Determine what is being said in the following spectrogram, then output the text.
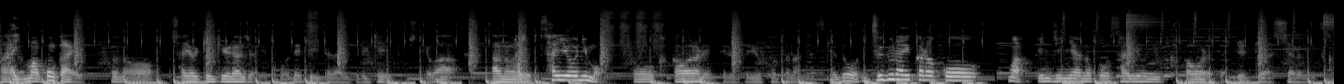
あの、はい、まあ、今回、その採用研究ラジオにこう出ていただいている経緯としては、あの、はい、採用にも関わられているということなんですけど、いつぐらいからこう、まあ、エンジニアのこう採用に関われていらっしゃるんですか？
